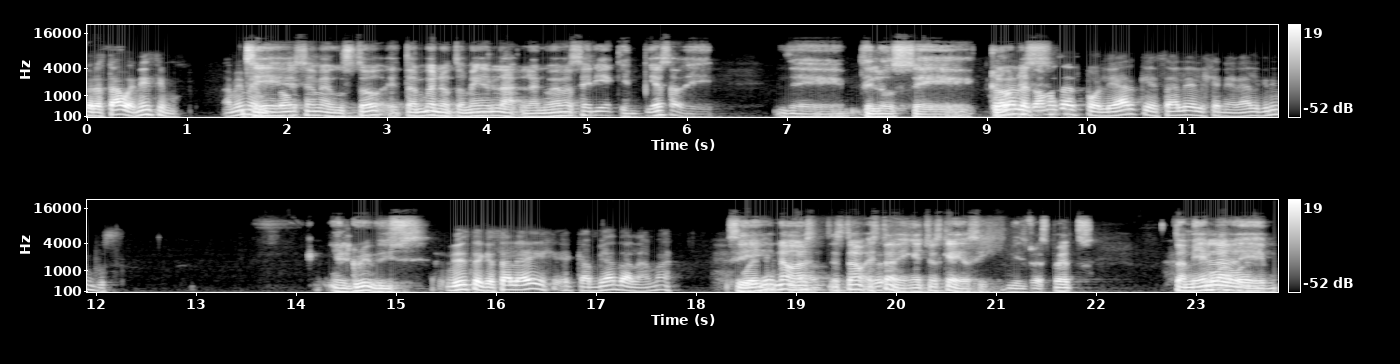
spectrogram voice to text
pero está buenísimo. A mí me sí, esa me gustó. Eh, bueno, también es la, nueva serie que empieza de, de, los eh, les vamos a espolear que sale el general Grimbus. El Grievous. Viste que sale ahí eh, cambiando a la mano. Sí, no, está, está bien hecho, es que sí, mis respetos. También la de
